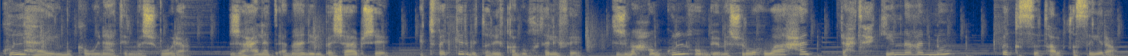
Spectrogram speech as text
كل هاي المكونات المشهورة جعلت أمان البشابشة. تفكر بطريقة مختلفة. تجمعهم كلهم بمشروع واحد رح تحكي لنا عنه بقصتها القصيرة.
